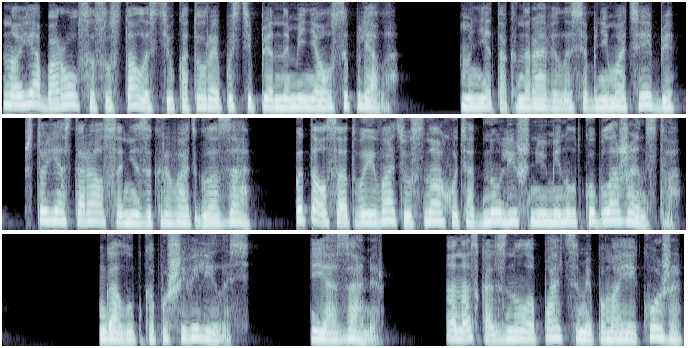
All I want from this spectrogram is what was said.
но я боролся с усталостью, которая постепенно меня усыпляла. Мне так нравилось обнимать Эбби, что я старался не закрывать глаза, пытался отвоевать у сна хоть одну лишнюю минутку блаженства. Голубка пошевелилась. Я замер. Она скользнула пальцами по моей коже,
